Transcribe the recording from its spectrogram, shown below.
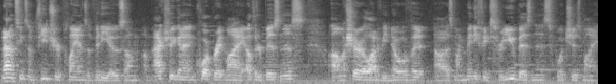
Announcing some future plans of videos. Um, I'm actually going to incorporate my other business. Um, I'm sure a lot of you know of it uh, my Minifigs for You business, which is my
